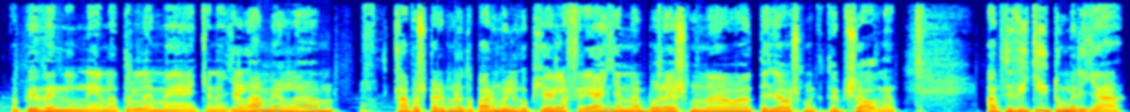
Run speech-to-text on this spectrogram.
Το οποίο δεν είναι να το λέμε και να γελάμε, αλλά κάπως πρέπει να το πάρουμε λίγο πιο ελαφριά για να μπορέσουμε να τελειώσουμε και το επεισόδιο. Από τη δική του μεριά,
